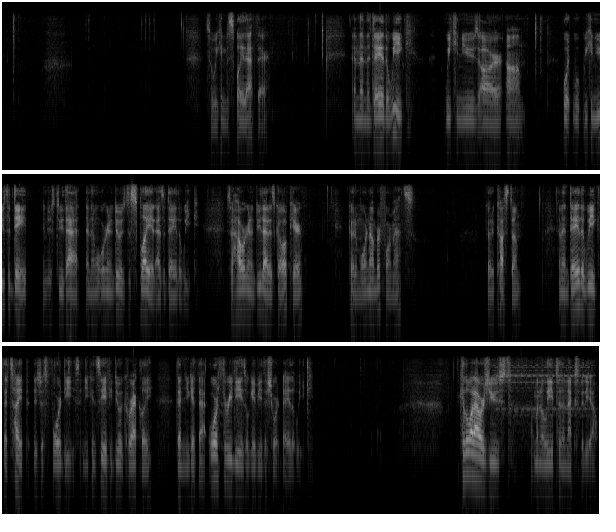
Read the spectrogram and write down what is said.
So we can display that there. And then the day of the week, we can use our, um, what, what we can use the date and just do that. And then what we're going to do is display it as a day of the week. So how we're going to do that is go up here, go to more number formats, go to custom, and then day of the week, the type is just 4Ds. And you can see if you do it correctly, then you get that. Or 3Ds will give you the short day of the week. The kilowatt hours used, I'm going to leave to the next video.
